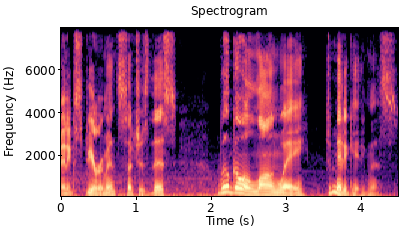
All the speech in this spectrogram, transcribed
and experiments such as this will go a long way to mitigating this.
